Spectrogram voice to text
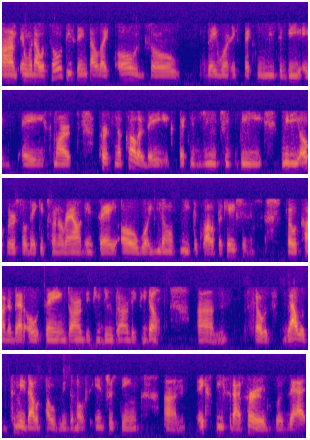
Um, and when I was told these things, I was like, oh, so they weren't expecting you to be a, a smart person of color. They expected you to be mediocre so they could turn around and say, oh, well, you don't meet the qualifications. So it's kind of that old saying, darned if you do, darned if you don't. Um, so it's, that was to me that was probably the most interesting um, excuse that I've heard was that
